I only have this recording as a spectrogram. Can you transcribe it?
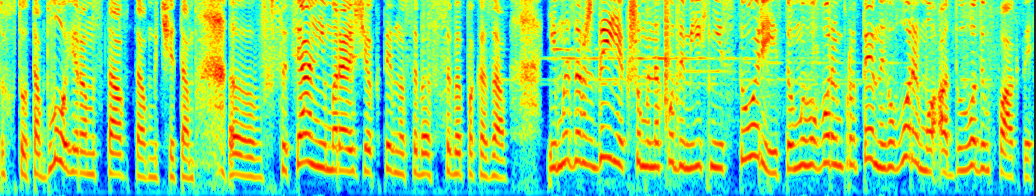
хто там блогером став, там чи там е, в соціальній мережі активно себе себе показав. І ми завжди, якщо ми знаходимо їхні історії, то ми говоримо про те, не говоримо, а доводимо факти.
